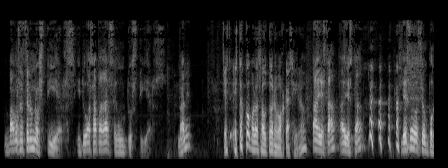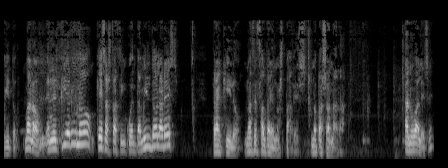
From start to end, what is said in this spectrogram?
Vamos a hacer unos tiers y tú vas a pagar según tus tiers, ¿vale? Esto es como los autónomos casi, ¿no? Ahí está, ahí está. De eso sé un poquito. Bueno, en el tier 1, que es hasta 50 mil dólares, tranquilo, no hace falta que nos pagues, no pasa nada. Anuales, ¿eh?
